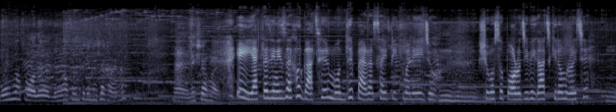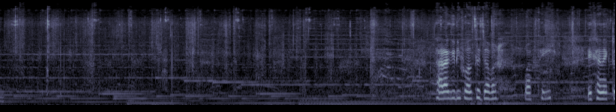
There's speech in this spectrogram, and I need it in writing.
মহুয়া ফল ও মহুয়া ফল থেকে নেশা হয় না? হ্যাঁ হয়। এই একটা জিনিস দেখো গাছের মধ্যে প্যারাসাইটিক মানে এই যে সমস্ত পরজীবী গাছ কিরম রয়েছে? তারাগিরি ফলসে যাওয়ার পথেই এখানে একটা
